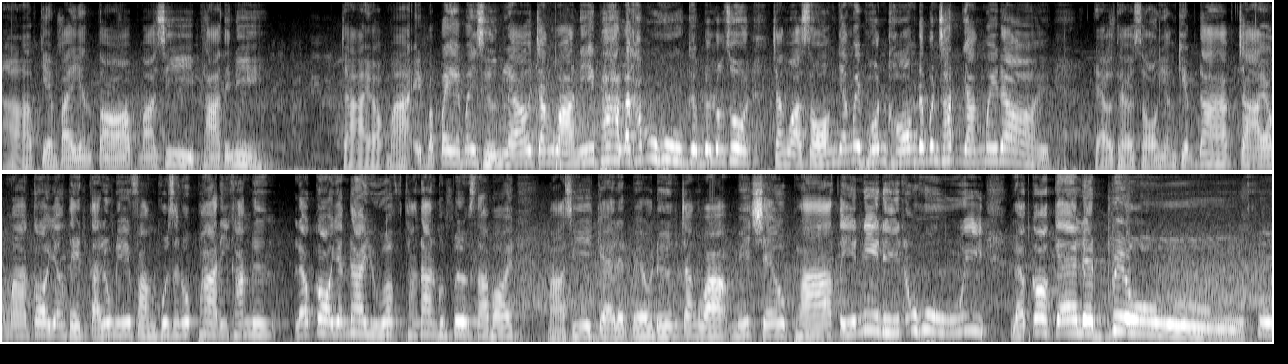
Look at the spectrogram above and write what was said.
ครับเกมไปกันต่อมาซี่พลาตินี่ จ่ายออกมาเอ็มบัปเป้ไม่ถึงแล้ว จังหวะนี้พลาดแล้วครับโอ้โหเกือบโดนลงโทษจังหวะ 2 ยังไม่พ้นของดับเบิลชัดยังไม่ได้แถวแถว2ยังเก็บได้ครับจ่ายออกมาก็ยังติดแต่ลูกนี้ฝั่งคุณสนุกพลาดอีกครั้งหนึ่งแล้วก็ยังได้อยู่ครับทางด้านคุณปลื้มสตาร์บอย มาที่แกเรตเบลดึงจังหวะมิเชลพลาตีนี่ดีดโอ้โหแล้วก็แกเรตเบลโอ้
